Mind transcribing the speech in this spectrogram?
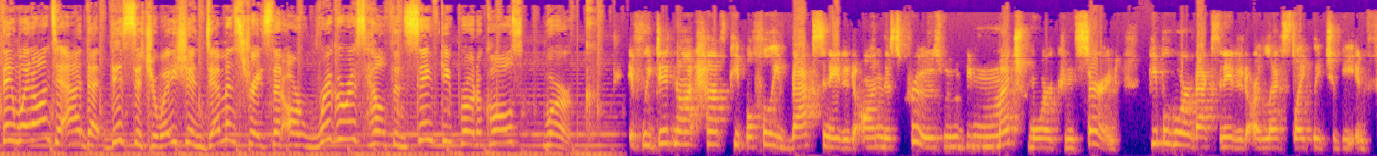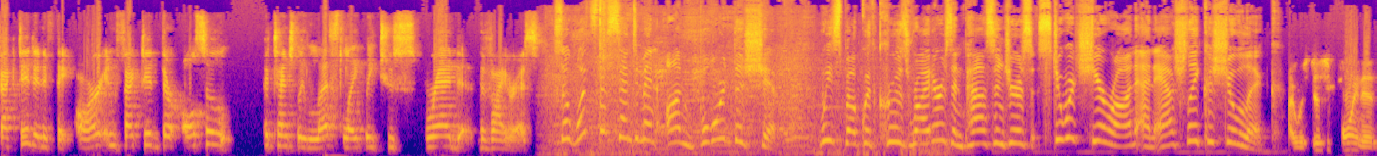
They went on to add that this situation demonstrates that our rigorous health and safety protocols work. If we did not have people fully vaccinated on this cruise, we would be much more concerned. People who are vaccinated are less likely to be infected, and if they are infected, they're also potentially less likely to spread the virus. So, what's the sentiment on board the ship? We spoke with cruise riders and passengers Stewart Chiron and Ashley Kosciolek. I was disappointed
